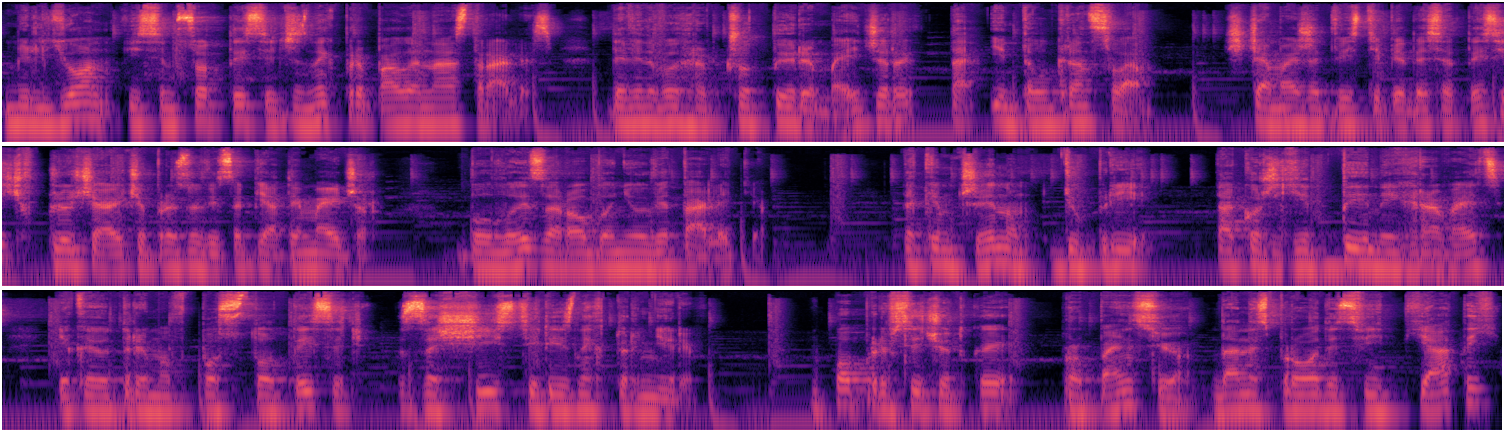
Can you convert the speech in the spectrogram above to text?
Мільйон 800 тисяч з них припали на Астраліс, де він виграв 4 мейджори та Intel Grand Slam. Ще майже 250 тисяч, включаючи призові за п'ятий мейджор, були зароблені у Віталіті. Таким чином, Дюпрі також єдиний гравець, який отримав по 100 тисяч за 6 різних турнірів. Попри всі чутки про пенсію, Данис проводить свій п'ятий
